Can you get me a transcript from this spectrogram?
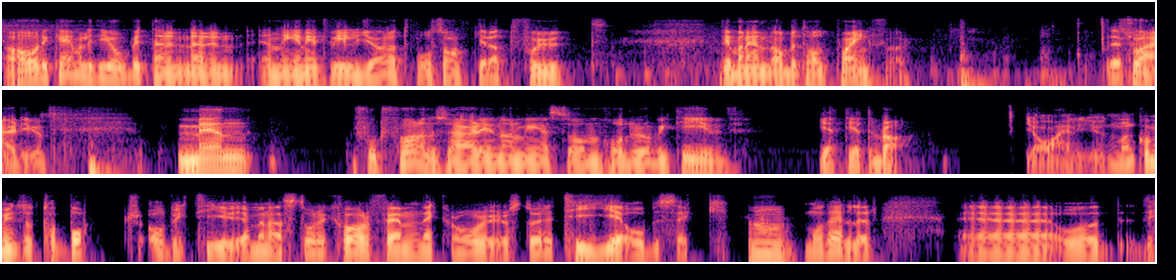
Ja, och det kan ju vara lite jobbigt när, när en, en enhet vill göra två saker, att få ut det man ändå har betalt poäng för. Så är det ju. Men fortfarande så är det en armé som håller objektiv jätte, jättebra. Ja, herregud, man kommer ju inte att ta bort objektiv. Jag menar, står det kvar fem Necron Warriors, då är det tio Obsec-modeller. Mm. Eh, och det,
